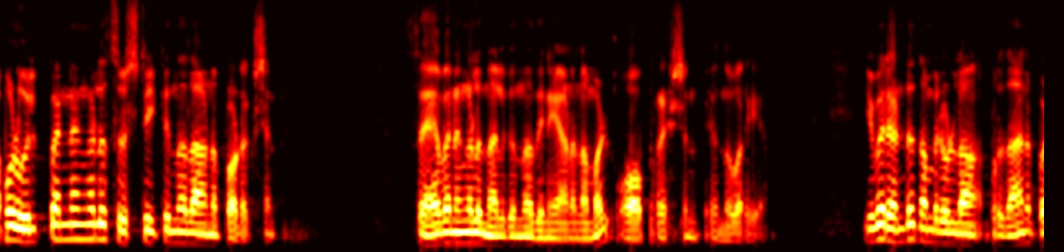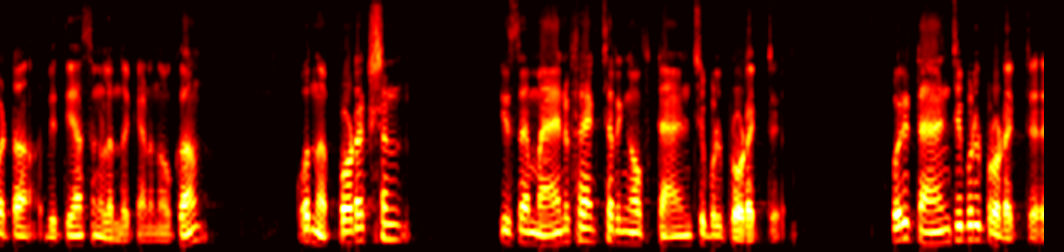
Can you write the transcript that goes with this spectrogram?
അപ്പോൾ ഉൽപ്പന്നങ്ങൾ സൃഷ്ടിക്കുന്നതാണ് പ്രൊഡക്ഷൻ സേവനങ്ങൾ നൽകുന്നതിനെയാണ് നമ്മൾ ഓപ്പറേഷൻ എന്ന് പറയുക. ഇവ രണ്ടും തമ്മിലുള്ള പ്രധാനപ്പെട്ട വ്യത്യാസങ്ങൾ എന്തൊക്കെയാണ് നോക്കാം. ഒന്ന് production is a manufacturing of tangible product ഒരു ടാൻജിബിൾ പ്രൊഡക്റ്റ്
